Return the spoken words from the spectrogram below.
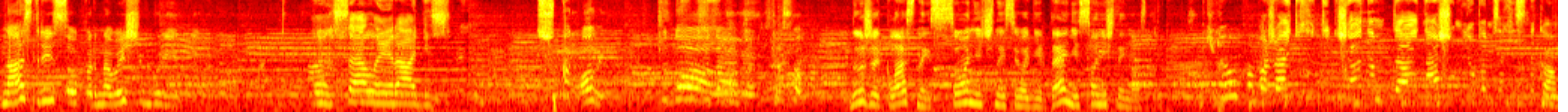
Настрій супер на вищому рівні. Веселий радість. Чудово! Чудово! Дуже класний сонячний сьогодні день і сонячний настрій. Що ви побажаєте хотинчанам та нашим любим захисникам?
